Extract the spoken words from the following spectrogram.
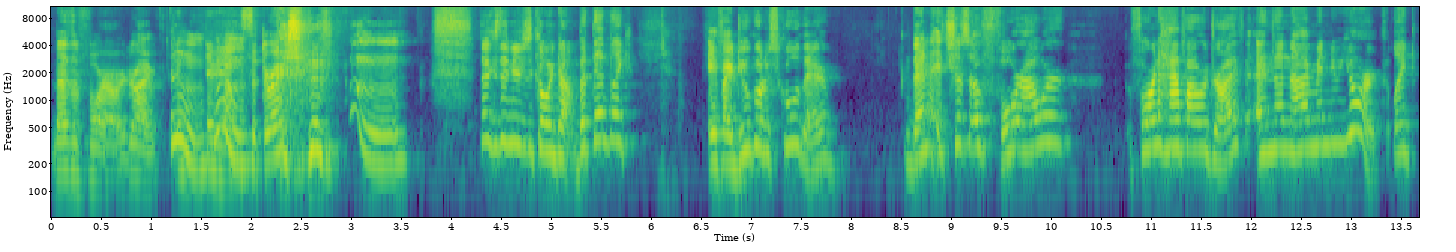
That's a four-hour drive in, Hmm, in the hmm. opposite direction. Hmm. because then you're just going down. But then, like, if I do go to school there, then it's just a four hour, four and a half hour drive, and then I'm in New York. Like,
